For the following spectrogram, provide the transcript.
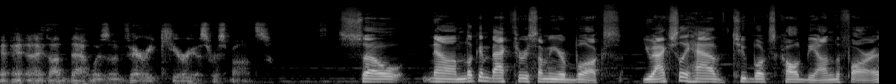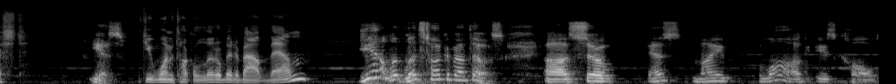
And I thought that was a very curious response. So now I'm looking back through some of your books. You actually have two books called Beyond the Forest. Yes. Do you want to talk a little bit about them? Yeah, let, us talk about those. Uh, so, as my blog is called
